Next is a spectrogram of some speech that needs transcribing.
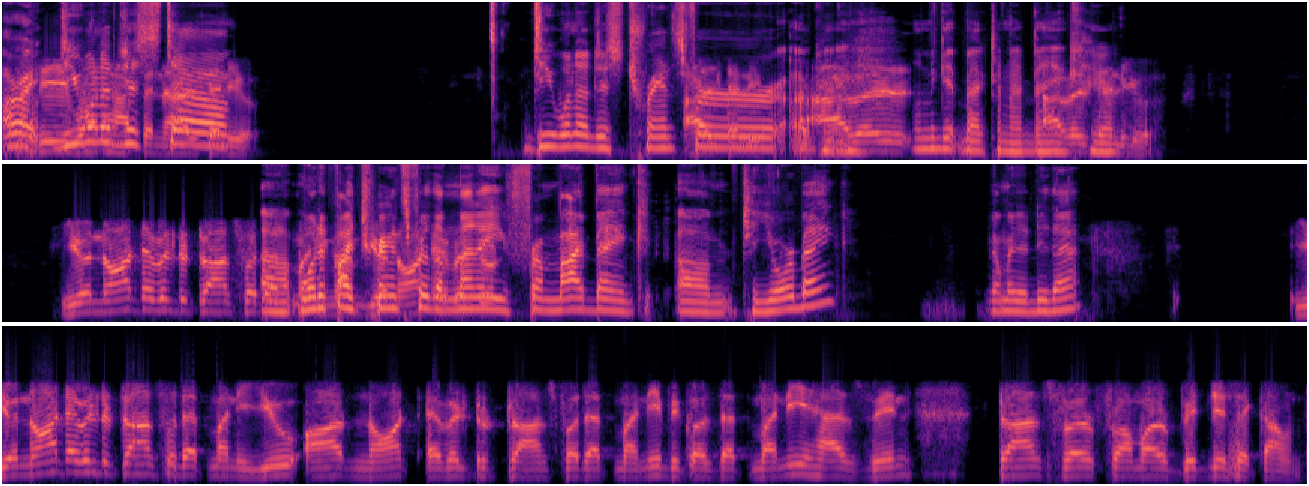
all right. See do you want to just? Uh, tell you. do you want to just I'll tell you. transfer? Okay. will. Let me get back to my bank here. you. You're not able to transfer that Uh, money. what if I transfer the money To, from my bank um, to your bank? You want me to do that? You're not able to transfer that money. You are not able to transfer that money because that money has been transferred from our business account.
